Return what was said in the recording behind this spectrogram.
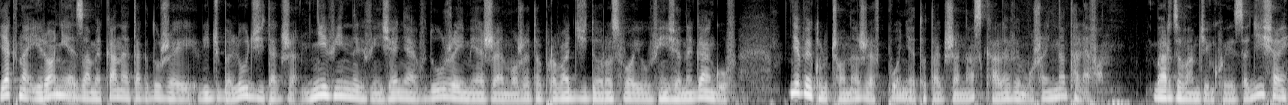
Jak na ironię, zamykane tak dużej liczby ludzi, także niewinnych w więzieniach w dużej mierze może to prowadzić do rozwoju więziennych gangów. Niewykluczone, że wpłynie to także na skalę wymuszeń na telefon. Bardzo Wam dziękuję za dzisiaj.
